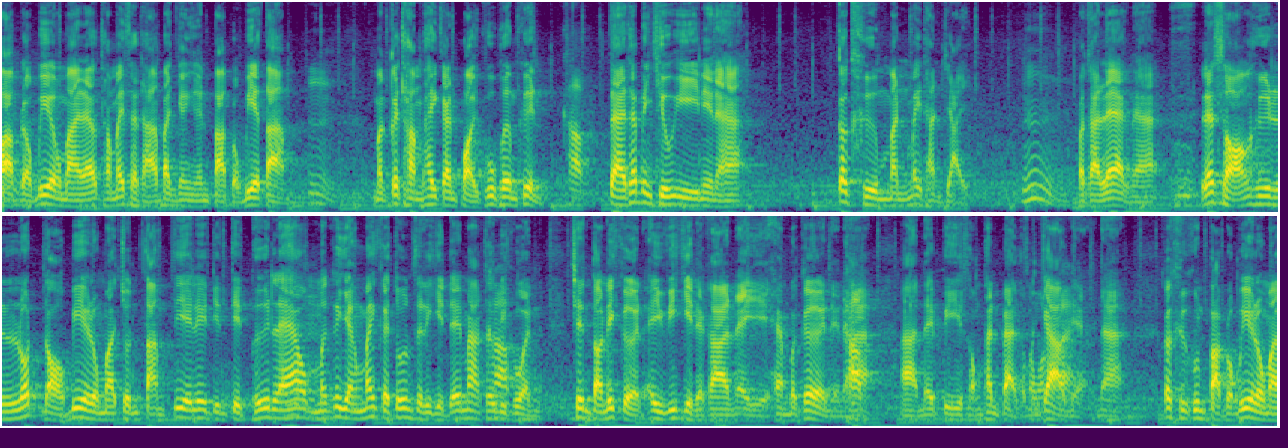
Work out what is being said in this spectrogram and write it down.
ปรับดอกเบี้ยลงมาแล้วทำให้สถาบันการเงินปรับดอกเบี้ยตามอืมมันก็ทำให้การปล่อยกู้เพิ่มขึ้นครับแต่ถ้าเป็น QE เนี่ยนะฮะก็คือมันไม่ทันใจอืม ประการแรกนะฮะและสองคือลดดอกเบี้ยลงมาจนต่ำเตี้ยเลยดินติดพื้นแล้ว มันก็ยังไม่กระตุ้นเศรษฐกิจได้มากเท่าครับที่ควร เช่นตอนที่เกิดไอ้วิกฤตการณ์ไอ้แฮมเบอร์เกอร์เนี่ยนะครัฮะบอ่าในปี 2008-2009 เนี่ยนะก็คือคุณปรับดอกเบี้ยลงมา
